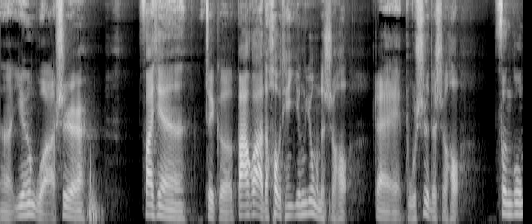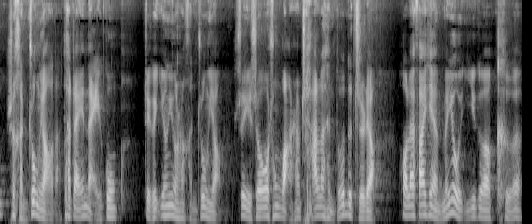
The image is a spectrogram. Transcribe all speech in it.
嗯，因为我是发现这个八卦的后天应用的时候。在卜筮的时候，分工是很重要的。它在于哪一宫，这个应用上很重要。所以说我从网上查了很多的资料，后来发现没有一个可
